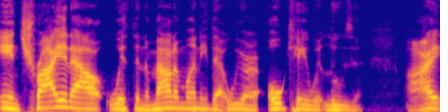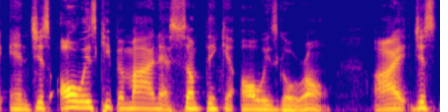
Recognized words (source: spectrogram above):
and try it out with an amount of money that we are okay with losing. All right. And just always keep in mind that something can always go wrong. All right. Just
